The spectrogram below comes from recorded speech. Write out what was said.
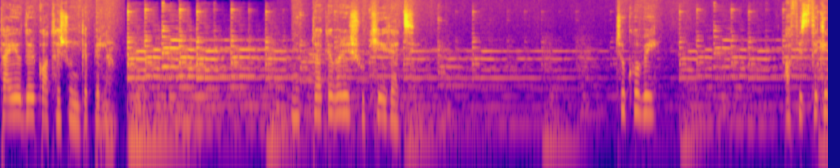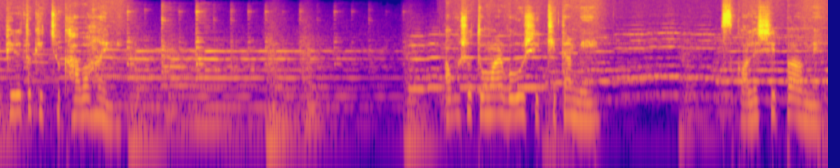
তাই ওদের কথা শুনতে পেলাম। মুখটা একেবারে শুকিয়ে গেছে। চুকবি অফিস থেকে ফিরে তো কিচ্ছু খাওয়া হয়নি। অবশ্য তোমার বহু শিক্ষিতা মেয়ে, স্কলারশিপ পাওয়া মেয়ে।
